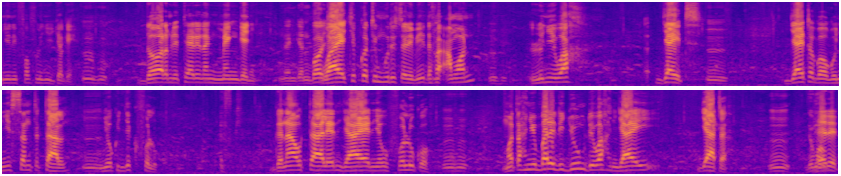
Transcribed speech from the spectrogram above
ñu ni foofu la ñu jóge mhm. dooram di teeri nag mengeñ mengeñ booy waaye ci côté Mauritanie bi dafa amoon mhm. lu ñuy wax jayit mhm. jayta googu ñi sant taal ñoo ko njëkk falu gannaaw taaleen njaayeen ñëw falu ko moo tax ñu bari di juum di wax njaay jaata déedéet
